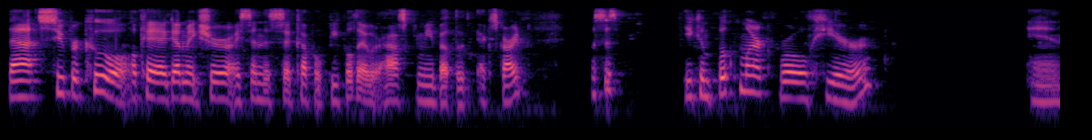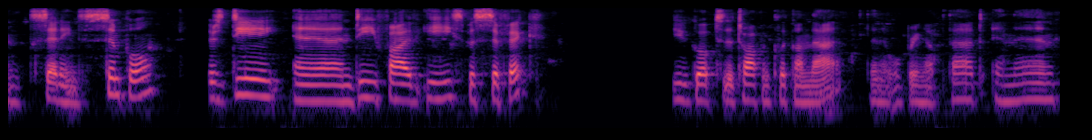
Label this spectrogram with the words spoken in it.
That's super cool. Okay, I got to make sure I send this to a couple people that were asking me about the X card. What's this? You can bookmark roll here, and settings simple. There's D and D5E specific you go up to the top and click on that then it will bring up that and then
